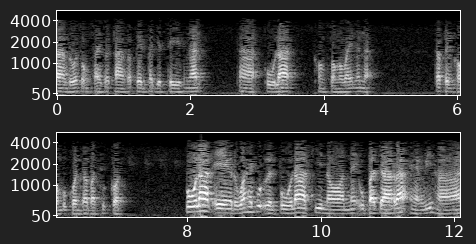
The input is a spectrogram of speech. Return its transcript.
ตาม หรือว่าสงสัยก็ตามก็เป็นปัจจตีทั้งนั้น ถ้าปูราดของสงเอาไว้นั่นน่ะ ถ้าเป็นของบุคคลก็บัตรทุกกฎปูราดเองหรือว่าให้ผู้อื่นปูราดที่นอนในอุปจาระแห่งวิหาร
